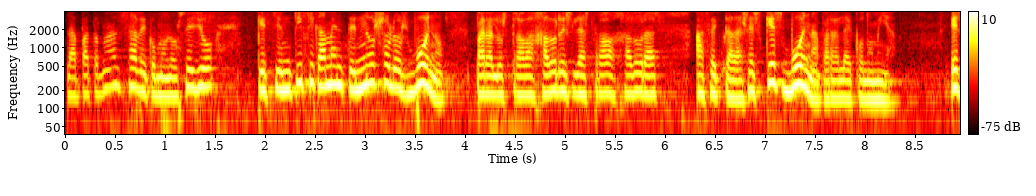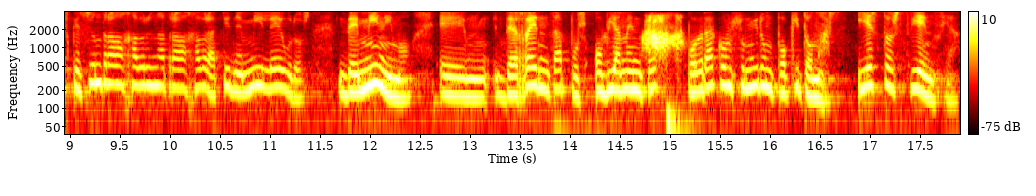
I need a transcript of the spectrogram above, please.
La patronal sabe, como lo sé yo, que científicamente no solo es bueno para los trabajadores y las trabajadoras afectadas, es que es buena para la economía es que si un trabajador y una trabajadora tiene mil euros de mínimo em, de renta, pues obviamente podrá consumir un poquito más. Y esto es ciencia,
